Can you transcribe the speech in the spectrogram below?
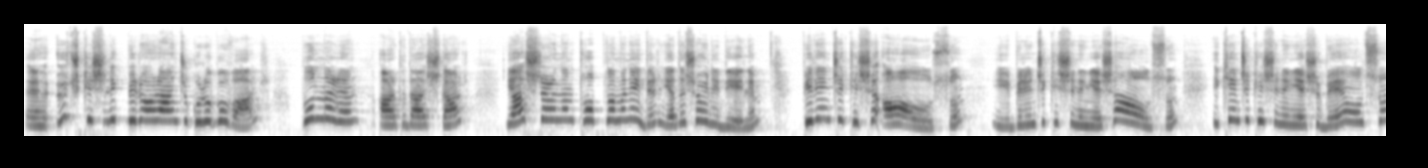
3 ee, kişilik bir öğrenci grubu var. Bunların arkadaşlar yaşlarının toplamı nedir? Ya da şöyle diyelim. Birinci kişi A olsun. Birinci kişinin yaşı A olsun. ikinci kişinin yaşı B olsun.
